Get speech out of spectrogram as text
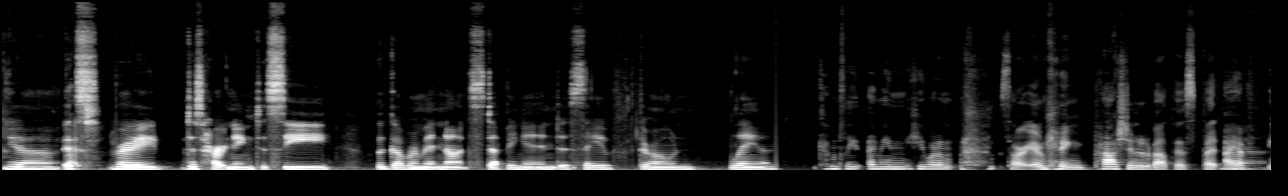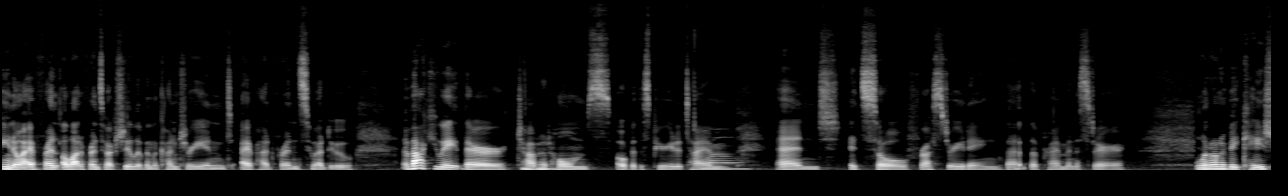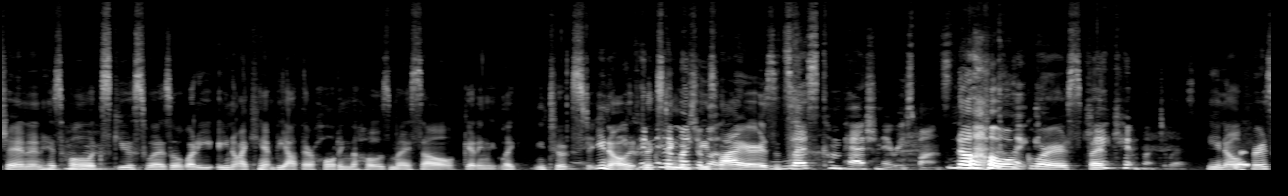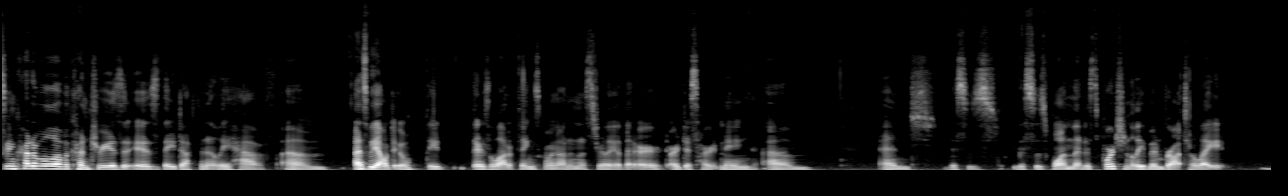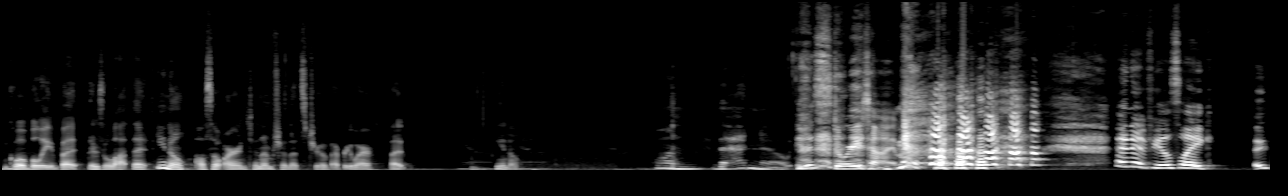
Yeah, it's very disheartening to see the government not stepping in to save their own land. complete. I mean, he went on. Sorry, I'm getting passionate about this, but I have, you know, I have friend, a lot of friends who actually live in the country, and I've had friends who had to evacuate their childhood homes over this period of time, and it's so frustrating that the prime minister went on a vacation and his whole excuse was well what do you you know i can't be out there holding the hose myself getting like to ex- you know to couldn't have extinguish much of these a fires it's Less compassionate response. no that. of course but Can't get much less. you know, for as incredible of a country as it is, they definitely have, um, as we all do. They, there's a lot of things going on in Australia that are, are disheartening, um, and this is this is one that has fortunately been brought to light globally. But there's a lot that you know also aren't, and I'm sure that's true of everywhere. But you know, On that note, it is story time. and it feels like, uh,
